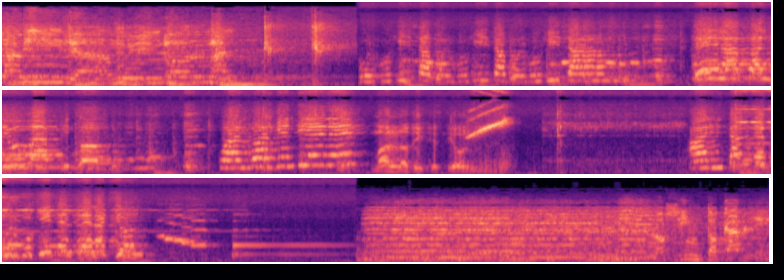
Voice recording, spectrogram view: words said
familia muy normal. Burbujita, burbujita, burbujita, de la sal de uva picó. Cuando alguien tiene Mala digestión. al instante burbujita entre la acción. Los Intocables.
